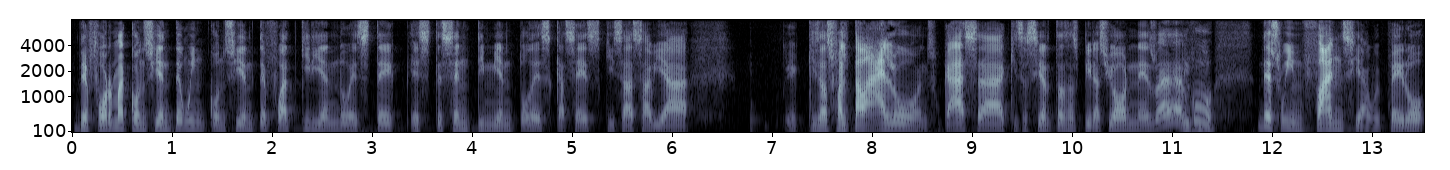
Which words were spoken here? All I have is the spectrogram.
de forma consciente o inconsciente, fue adquiriendo este, este sentimiento de escasez. Quizás había, eh, quizás faltaba algo en su casa, quizás ciertas aspiraciones, algo de su infancia, güey. Pero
